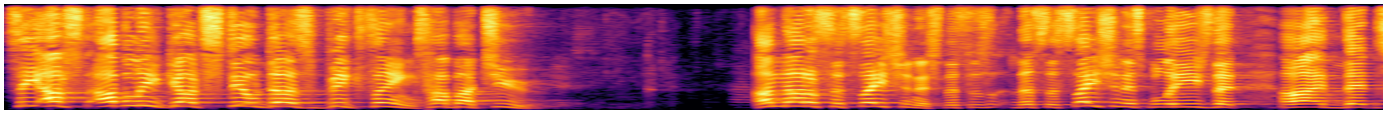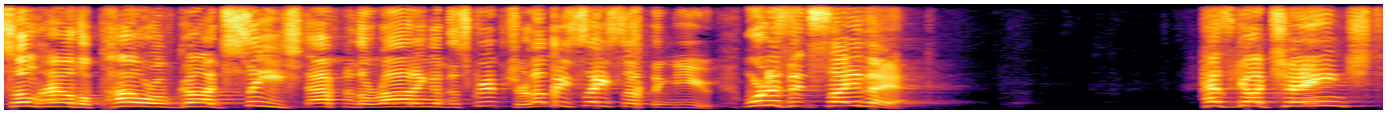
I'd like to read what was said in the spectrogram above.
See, I, I believe God still does big things. How about you? I'm not a cessationist. The, cessationist believes that, uh, that somehow the power of God ceased after the writing of the scripture. Let me say something to you. Where does it say that? Has God changed?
